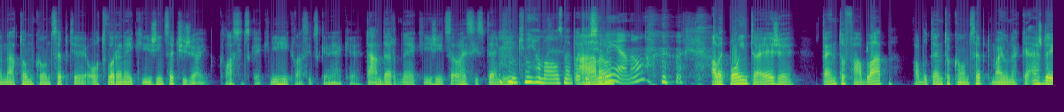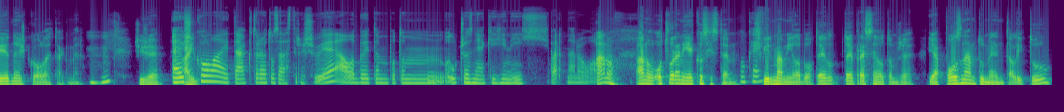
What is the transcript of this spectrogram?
na tom koncepte otvorenej knižnice, čiže aj klasické knihy, klasické nejaké štandardné knižnicové systémy. Knihomolov sme potešili, Áno, áno. Ale pointa je, že tento FabLab alebo tento koncept majú na každej jednej škole takmer. Mm-hmm. Čiže aj, aj škola je tá, ktorá to zastrešuje, alebo je tam potom účasť nejakých iných partnerov? Alebo... Áno, áno, otvorený ekosystém okay. s firmami, lebo to je, to je presne o tom, že ja poznám tú mentalitu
